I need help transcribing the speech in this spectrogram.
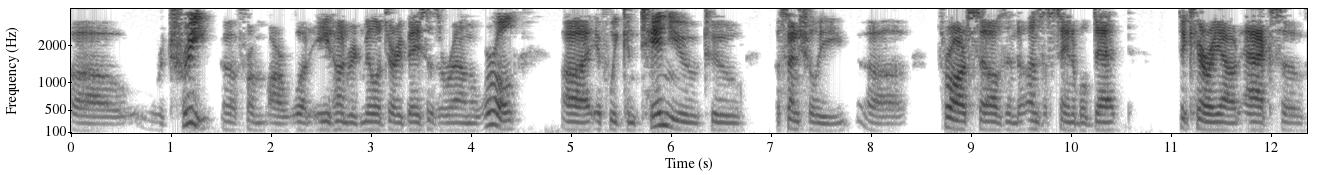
uh retreat uh, from our what 800 military bases around the world, uh, if we continue to essentially throw ourselves into unsustainable debt to carry out acts of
